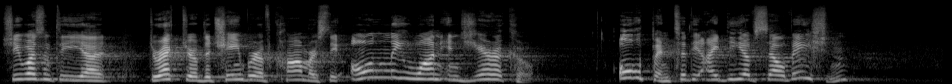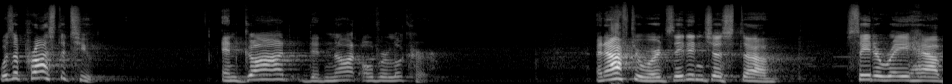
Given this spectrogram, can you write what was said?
She wasn't the uh, director of the Chamber of Commerce. The only one in Jericho open to the idea of salvation was a prostitute. And God did not overlook her. And afterwards, they didn't just uh, say to Rahab,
